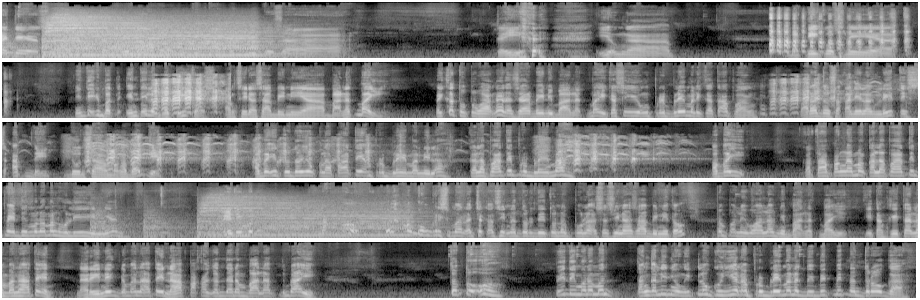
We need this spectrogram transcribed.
Alright, yes. Uh, nagkaroon na ako ng topic dito sa kay yung ah, batikos ni ah, hindi bat, hindi lang batikos ang sinasabi ni ah, Banat Bay. May katotohanan ang sabi ni Banat Bay kasi yung problema ni Katapang para daw sa kanilang latest update doon sa mga budget. Abay, ito daw yung kalapate ang problema nila. Kalapate problema. Abay, katapang naman kalapate, pwede mo naman hulihin yan. Pwede mo na. Nako, wala mang congressman at saka senador dito nagpula sa sinasabi nito. Ang paliwanag ni Banat Bay. Kitang-kita naman natin. Narinig naman natin. Napakaganda ng Banat Bay. Totoo. Pwede mo naman tanggalin yung itlog kung yan ang problema nagbibitbit ng droga.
